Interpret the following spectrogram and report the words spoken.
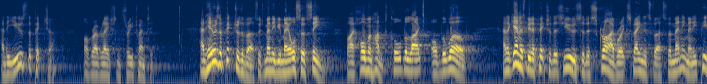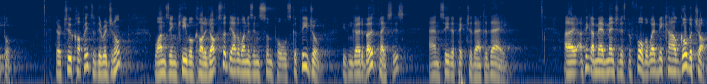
And he used the picture of Revelation 3:20. And here is a picture of the verse, which many of you may also have seen by Holman Hunt, called The Light of the World. And again, it's been a picture that's used to describe or explain this verse for many, many people. There are two copies of the original. One's in Keble College, Oxford, the other one is in St Paul's Cathedral. You can go to both places and see the picture there today. I, I think I may have mentioned this before, but when Mikhail Gorbachev,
